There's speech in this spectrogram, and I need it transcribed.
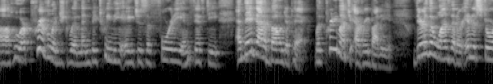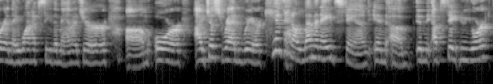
uh, who are privileged women between the ages of 40 and 50, and they've got a bone to pick with pretty much everybody. They're the ones that are in a store and they want to see the manager. Um, or I just read where kids had a lemonade stand in um, in the upstate New York,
